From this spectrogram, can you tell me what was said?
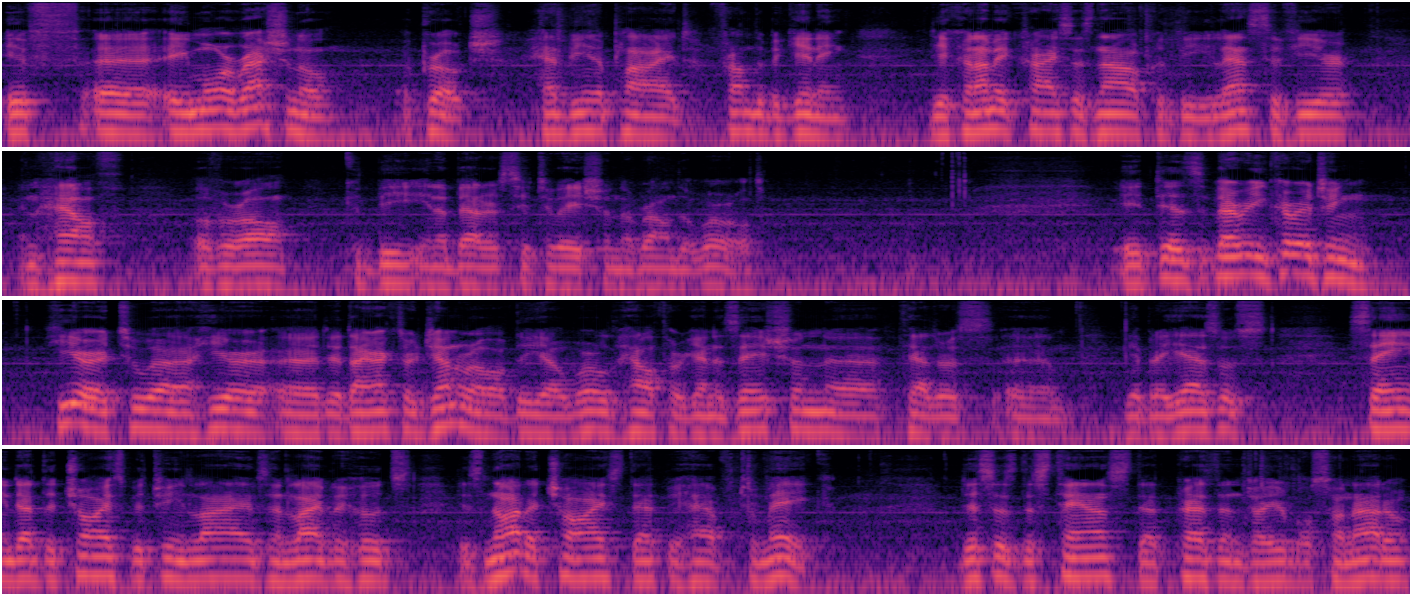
If uh, a more rational approach had been applied from the beginning, the economic crisis now could be less severe and health overall could be in a better situation around the world. It is very encouraging here to uh, hear uh, the Director General of the uh, World Health Organization, uh, Tedros uh, Ghebreyesus, saying that the choice between lives and livelihoods is not a choice that we have to make. This is the stance that President Jair Bolsonaro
